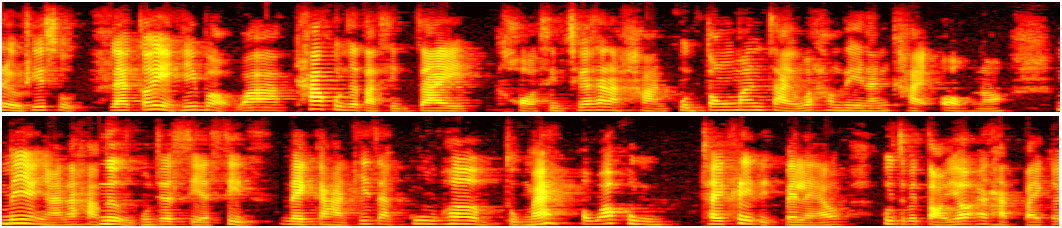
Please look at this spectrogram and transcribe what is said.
เร็วที่สุด และก็อย่างที่บอกว่าถ้าคุณจะตัดสินใจขอสินเชื่อธนาคาร คุณต้องมั่นใจว่าทำเลนั้นขายออกเนาะไม่อย่างนั้นนะคะหนึ่งคุณจะเสียสิทธิ์ในการที่จะกู้เพิ่มถูกไหมเพราะว่าคุณ ใช้เครดิตไปแล้ว คุณจะไปต่อยอดอันถัดไปก็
